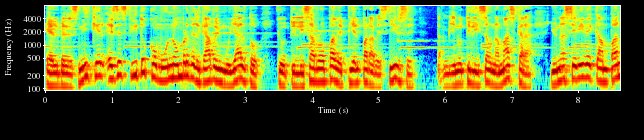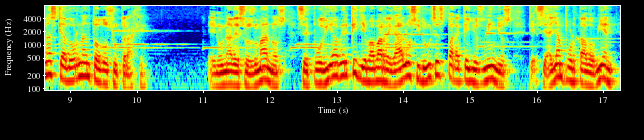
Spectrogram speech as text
El Belsnickel es descrito como un hombre delgado y muy alto que utiliza ropa de piel para vestirse, también utiliza una máscara y una serie de campanas que adornan todo su traje. En una de sus manos se podía ver que llevaba regalos y dulces para aquellos niños que se hayan portado bien,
